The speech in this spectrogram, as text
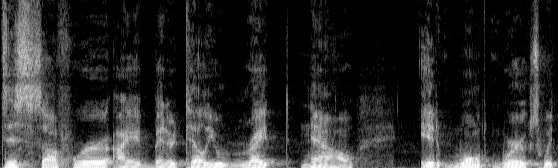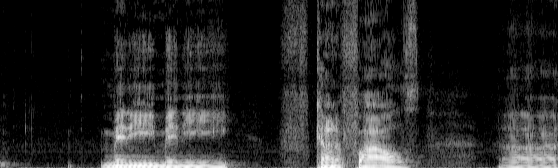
this software i better tell you right now it won't works with many many kind of files. Uh,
